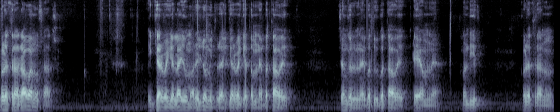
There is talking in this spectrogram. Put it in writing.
ગળતરા રાવાનું સાર અગિયાર વાગ્યા લાઈવમાં રહેજો મિત્ર, અગિયાર વાગ્યા તમને બતાવે. જંગલને બધું બતાવે ડેમ ને મંદિર, ગળતરાનું.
